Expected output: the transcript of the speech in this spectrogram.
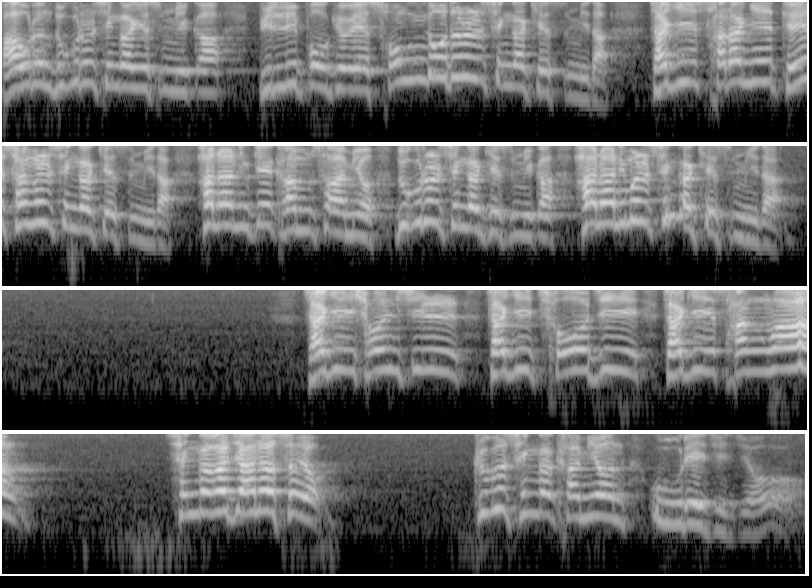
바울은 누구를 생각했습니까? 빌립보 교회 성도들을 생각했습니다. 자기 사랑의 대상을 생각했습니다. 하나님께 감사하며 누구를 생각했습니까? 하나님을 생각했습니다. 자기 현실, 자기 처지, 자기 상황 생각하지 않았어요. 그거 생각하면 우울해지죠.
